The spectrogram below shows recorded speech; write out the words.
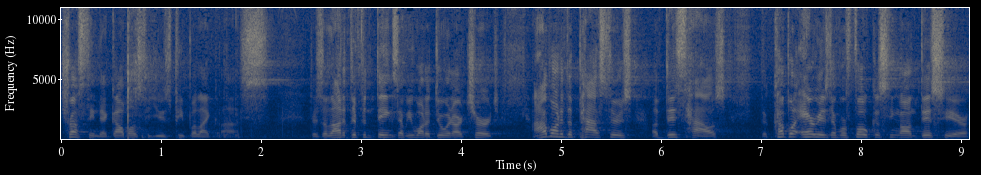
Trusting that God wants to use people like us. There's a lot of different things that we want to do in our church. I wanted the pastors of this house, the couple areas that we're focusing on this year,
